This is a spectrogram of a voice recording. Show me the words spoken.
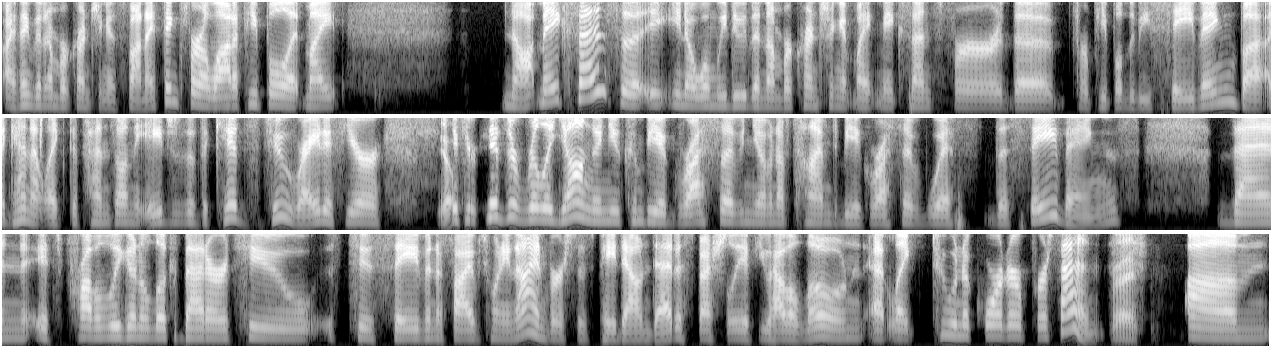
I think the number crunching is fun. I think for a lot of people it might not make sense uh, you know when we do the number crunching it might make sense for the for people to be saving but again it like depends on the ages of the kids too right? If you're yep. if your kids are really young and you can be aggressive and you have enough time to be aggressive with the savings then it's probably going to look better to to save in a 529 versus pay down debt especially if you have a loan at like two and a quarter percent. Right um,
